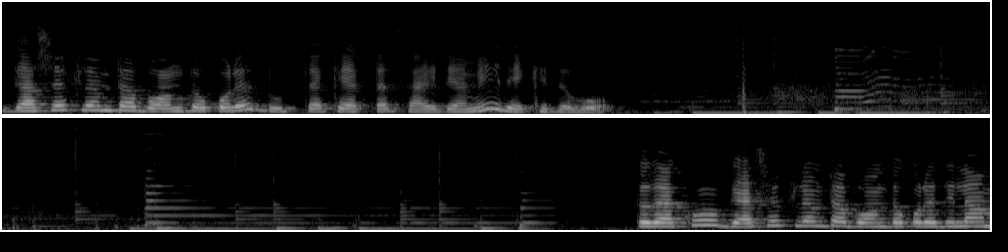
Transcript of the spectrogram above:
গ্যাসের ফ্লেমটা বন্ধ করে দুধটাকে একটা সাইডে আমি রেখে দেবো। তো দেখো, গ্যাসের ফ্লেমটা বন্ধ করে দিলাম,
